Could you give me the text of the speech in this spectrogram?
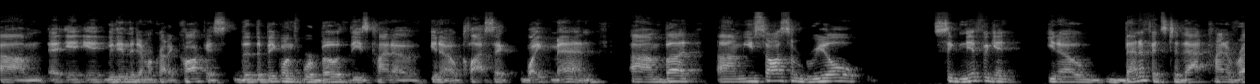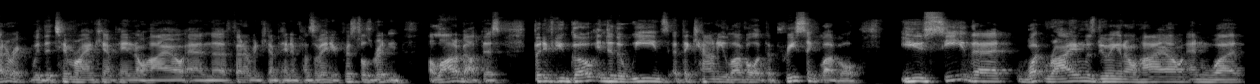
um, i i within the Democratic caucus, the, the big ones were both these kind of, you know, classic white men. Um, but um, you saw some real significant, you know, benefits to that kind of rhetoric with the Tim Ryan campaign in Ohio and the Fetterman campaign in Pennsylvania. Krystal's written a lot about this. But if you go into the weeds at the county level, at the precinct level, you see that what Ryan was doing in Ohio and what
